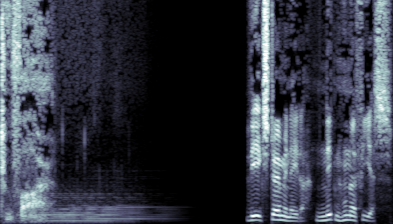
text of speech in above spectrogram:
too far. The Exterminator, 1980.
